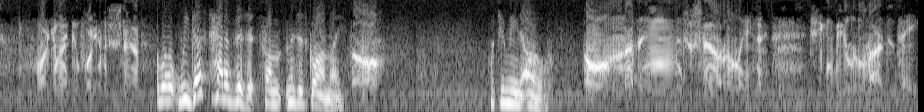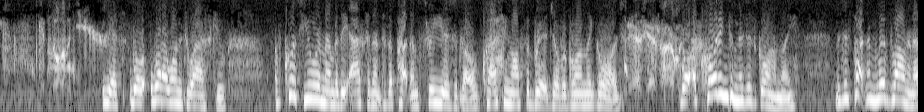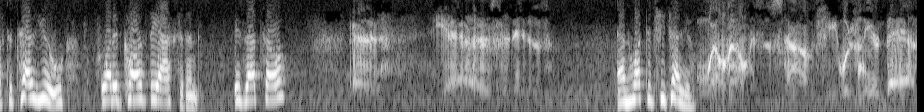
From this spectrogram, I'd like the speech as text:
What can I do for you, Mrs. Stout? Well, we just had a visit from Mrs. Gormley. Oh? What do you mean, oh? Oh, nothing, Mrs. Stout, only she can be a little hard to take. Getting on in years. Yes, well, what I wanted to ask you. Of course, you remember the accident to the Putnams three years ago, crashing off the bridge over Gormley Gorge. Yes, yes, I remember. Well, according to Mrs. Gormley, Mrs. Putnam lived long enough to tell you what had caused the accident. Is that so? Uh, yes, it is. And what did she tell you? Well, now, Mrs. Stout, she was near death.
